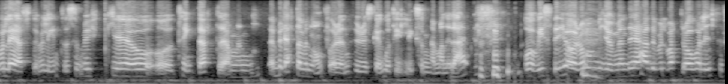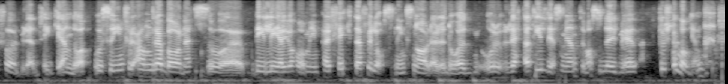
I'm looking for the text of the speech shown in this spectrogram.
Och läste väl inte så mycket och, och tänkte att ja, men, jag berättar väl någon för en hur det ska gå till liksom, när man är där. och visst, det gör de ju, men det hade väl varit bra att vara lite förberedd, tänker jag ändå. Och så inför andra barnet så eh, ville jag ju ha min perfekta förlossning snarare då och rätta till det som jag inte var så nöjd med första gången.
